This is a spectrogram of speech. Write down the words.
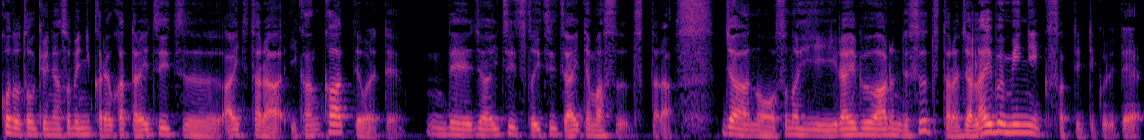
今度東京に遊びに行くからよかったらいついつ空いてたらいかんかって言われて、で、じゃあいついつといついつ空いてますっ、つったら、じゃああの、その日ライブあるんですっ、つったら、じゃあライブ見に行くさって言ってくれて、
